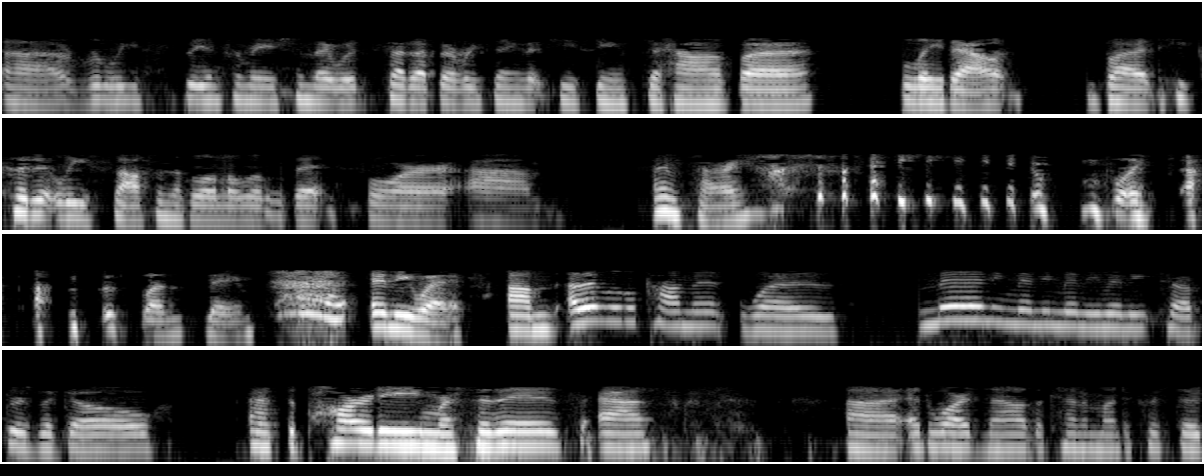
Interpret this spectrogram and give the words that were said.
uh, release the information that would set up everything that he seems to have uh, laid out. But he could at least soften the blow a little bit for. Um, I'm sorry, blanked out on the son's name. Anyway, um, the other little comment was many, many, many, many chapters ago at the party. Mercedes asks uh, Edouard now, the Count of Monte Cristo,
